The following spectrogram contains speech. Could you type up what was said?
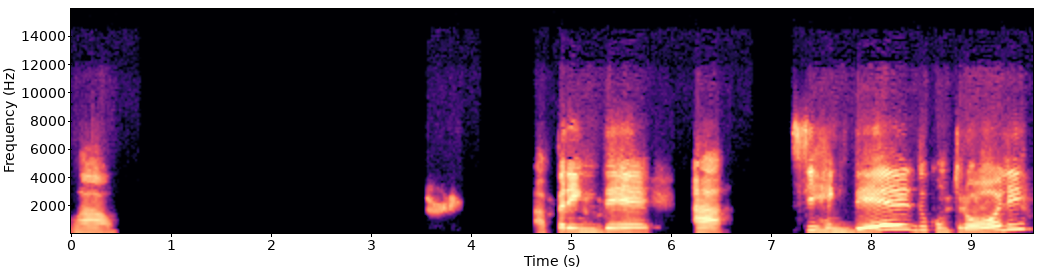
Uau! Aprender a se render do controle,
